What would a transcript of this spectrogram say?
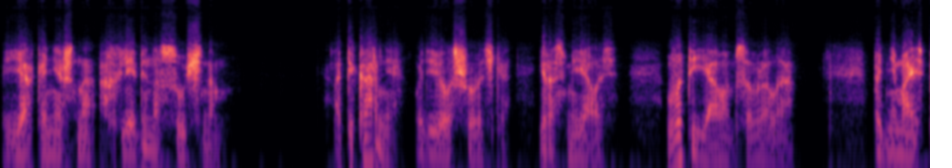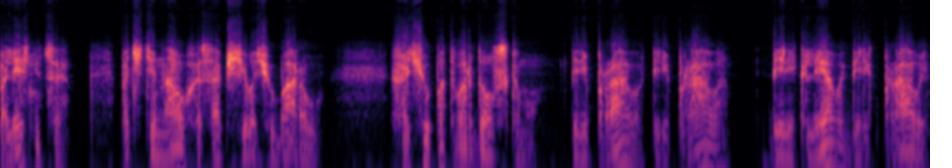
Я, конечно, о хлебе насущном. О пекарне, удивилась Шурочка и рассмеялась. Вот и я вам соврала. Поднимаясь по лестнице, почти на ухо сообщила Чубарову. Хочу по Твардовскому. Переправа, переправа, берег левый, берег правый.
